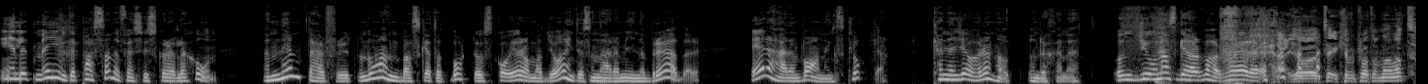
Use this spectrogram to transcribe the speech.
enligt mig inte är passande för en syskonrelation. Jag har nämnt det här förut men då har han bara skrattat bort det och skojar om att jag inte är så nära mina bröder. Är det här en varningsklocka? Kan jag göra något? undrar Jeanette. Och Jonas garvar, vad är det? Jag tänker, kan vi prata om något annat?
